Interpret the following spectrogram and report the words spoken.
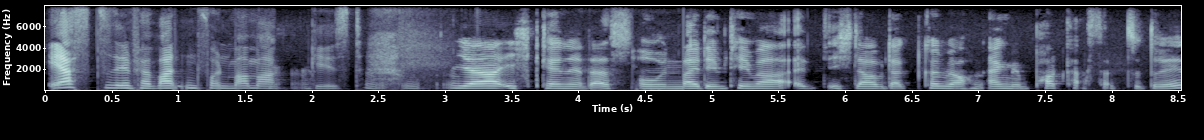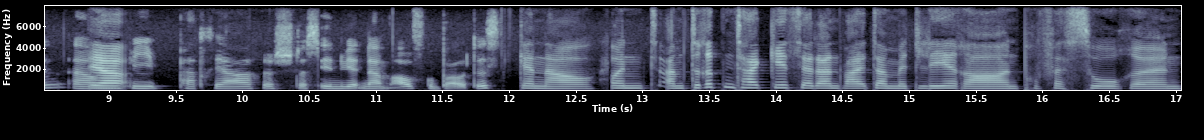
erst zu den Verwandten von Mama gehst. Ja, ich kenne das. Und bei dem Thema, ich glaube, da können wir auch einen eigenen Podcast dazu drehen, ähm, ja. wie patriarchisch das in Vietnam aufgebaut ist. Genau. Und am dritten Tag geht es ja dann weiter mit Lehrern, Professoren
